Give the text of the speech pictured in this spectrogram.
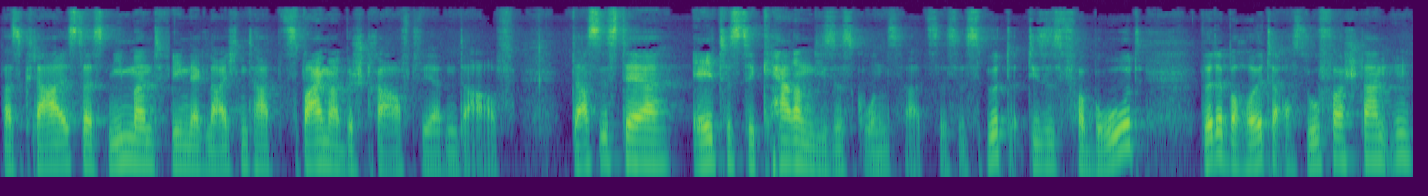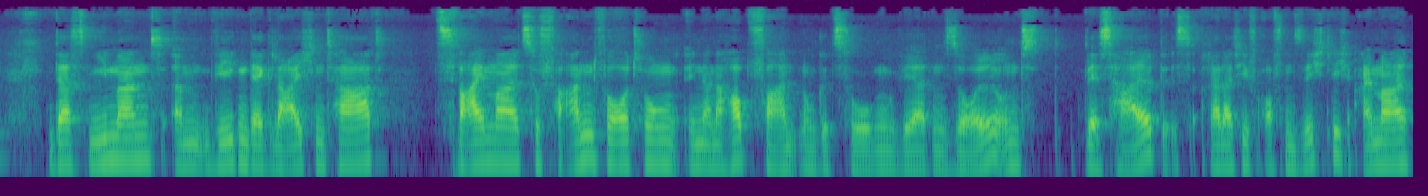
was klar ist, dass niemand wegen der gleichen Tat zweimal bestraft werden darf. Das ist der älteste Kern dieses Grundsatzes. Es wird dieses Verbot wird aber heute auch so verstanden, dass niemand ähm, wegen der gleichen Tat zweimal zur Verantwortung in einer Hauptverhandlung gezogen werden soll. Und weshalb ist relativ offensichtlich. Einmal,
